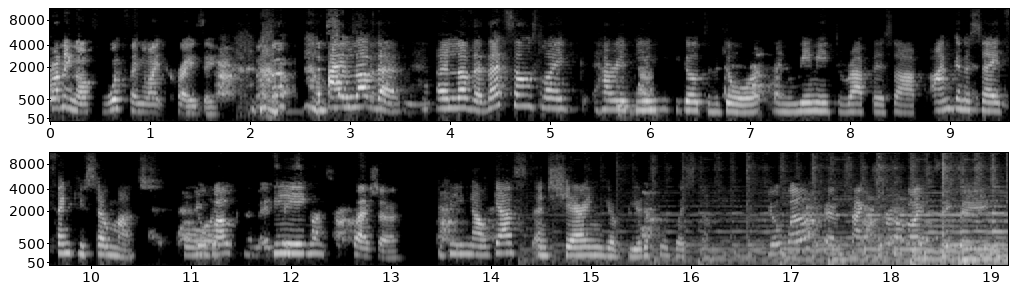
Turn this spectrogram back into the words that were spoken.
running off woofing like crazy. I love that. I love that. That sounds like harriet you need to go to the door and we need to wrap this up. I'm going to say thank you so much you're welcome. It's being, been such a pleasure. to being our guest and sharing your beautiful wisdom. You're welcome. Thanks for inviting me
